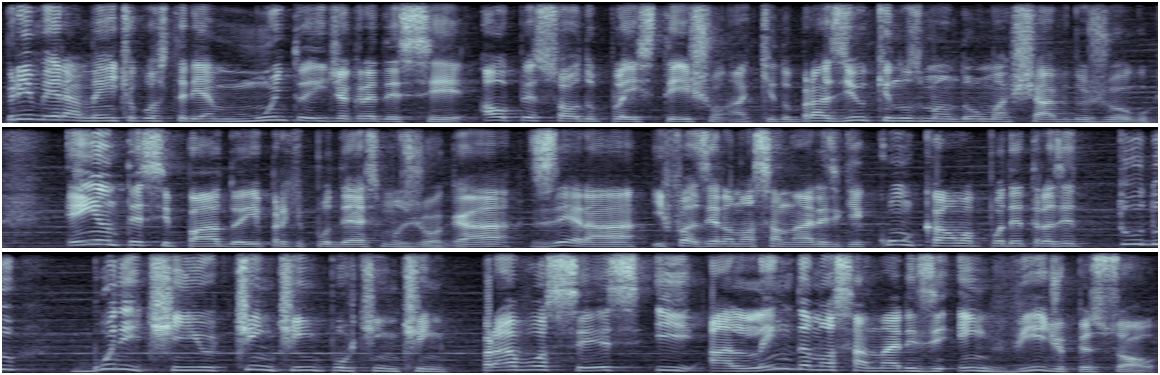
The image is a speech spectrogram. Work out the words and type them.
Primeiramente eu gostaria muito aí de agradecer ao pessoal do Playstation aqui do Brasil que nos mandou uma chave do jogo em antecipado aí para que pudéssemos jogar, zerar e fazer a nossa análise aqui com calma, poder trazer tudo bonitinho, tintim por tintim para vocês e além da nossa análise em vídeo, pessoal,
